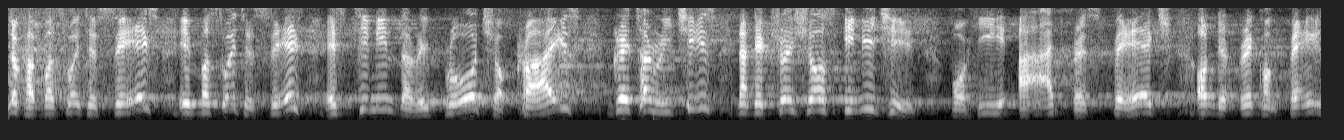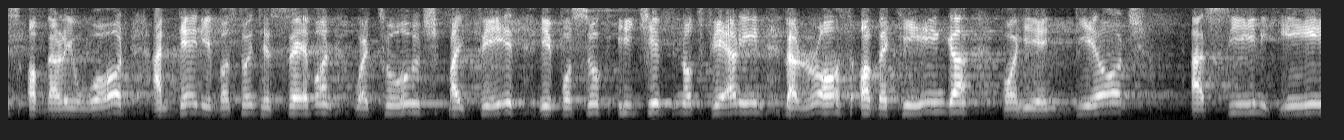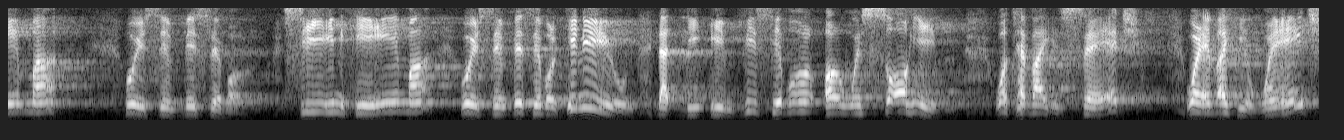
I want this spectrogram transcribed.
Look at verse 26. In verse 26, esteeming the reproach of Christ greater riches than the treasures in Egypt. For he had respect on the recompense of the reward. And then in verse 27, we're told by faith, he forsook Egypt, not fearing the wrath of the king. For he endured as seeing him who is invisible seeing him who is invisible. He knew that the invisible always saw him. Whatever he said, wherever he went,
